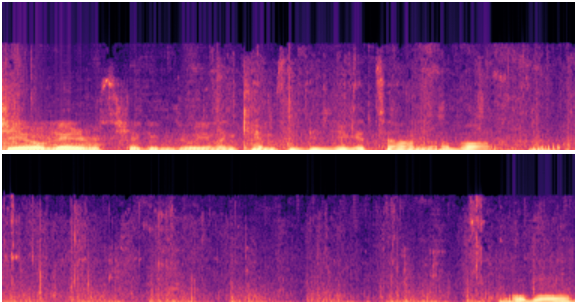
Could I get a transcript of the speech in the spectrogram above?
Theoretisch müsste ich ja gegen so jemanden kämpfen wie Sägezahn, aber ja. Aber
